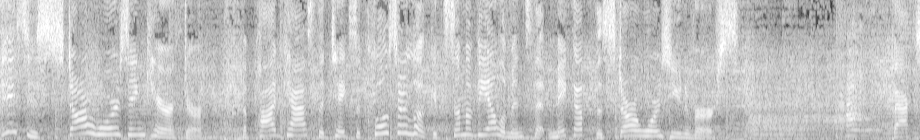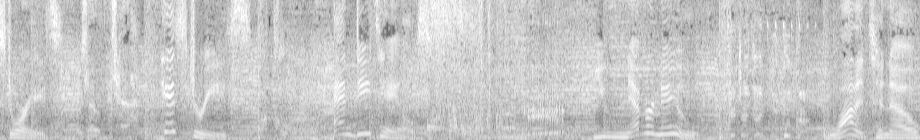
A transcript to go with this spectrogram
This is Star Wars in Character, the podcast that takes a closer look at some of the elements that make up the Star Wars universe. Backstories, histories, and details you never knew, wanted to know,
